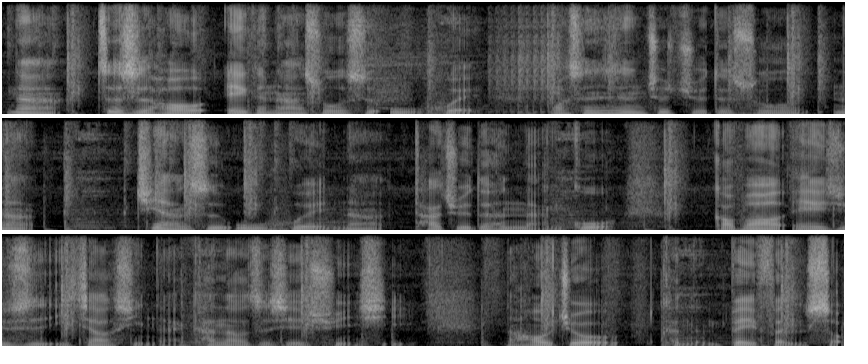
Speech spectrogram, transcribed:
那这时候 A 跟他说是误会，王先生就觉得说，那既然是误会，那他觉得很难过，搞不好 A 就是一觉醒来看到这些讯息，然后就可能被分手。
